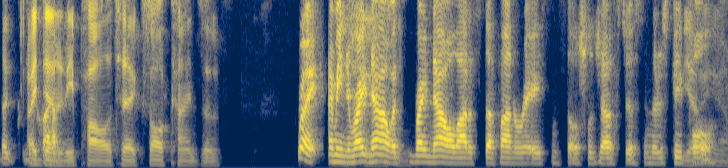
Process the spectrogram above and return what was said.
the, the identity politics all kinds of right i mean right now and... right now a lot of stuff on race and social justice and there's people yeah,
